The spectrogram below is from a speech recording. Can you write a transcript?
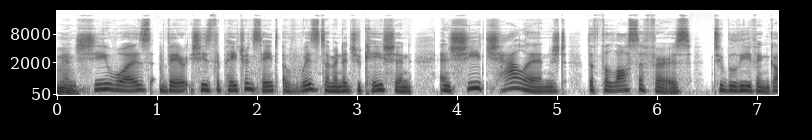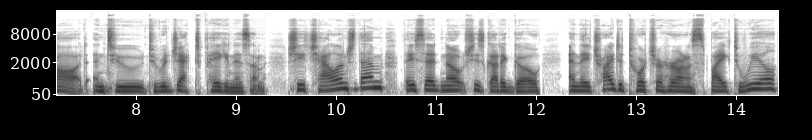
Hmm. And she was very, she's the patron saint of wisdom and education. And she challenged the philosophers to believe in God and to, to reject paganism. She challenged them. They said, no, she's got to go. And they tried to torture her on a spiked wheel.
